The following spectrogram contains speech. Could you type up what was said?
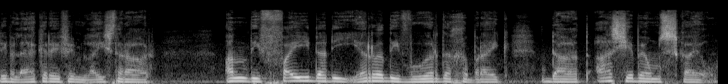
liewe lekker FM luisteraar, aan die feit dat die Here die woorde gebruik dat as jy by hom skuil,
